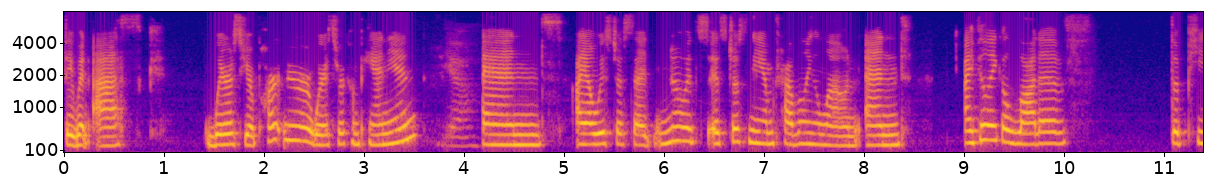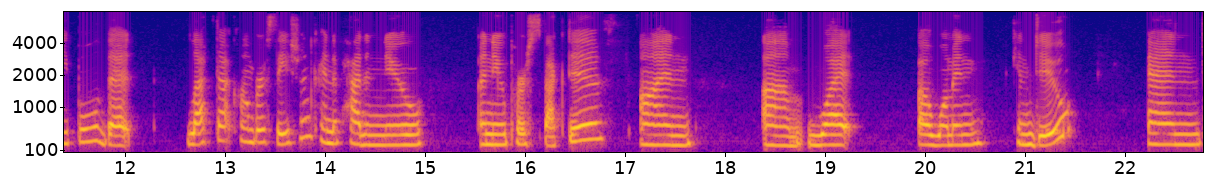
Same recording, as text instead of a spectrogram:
they would ask, Where's your partner or where's your companion? Yeah. And I always just said, No, it's it's just me, I'm traveling alone. And I feel like a lot of the people that left that conversation kind of had a new a new perspective on um, what a woman can do. And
